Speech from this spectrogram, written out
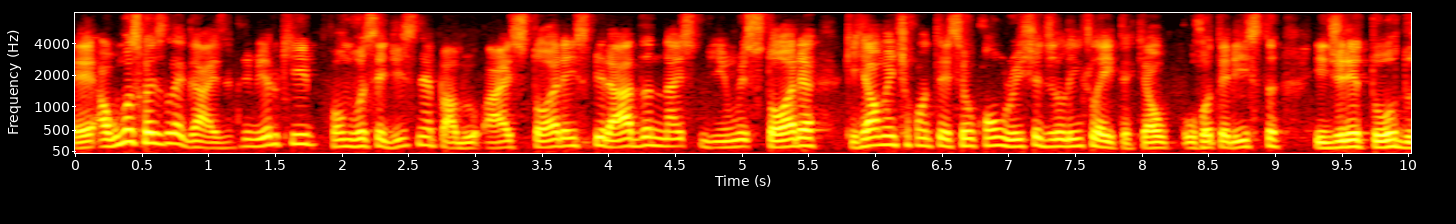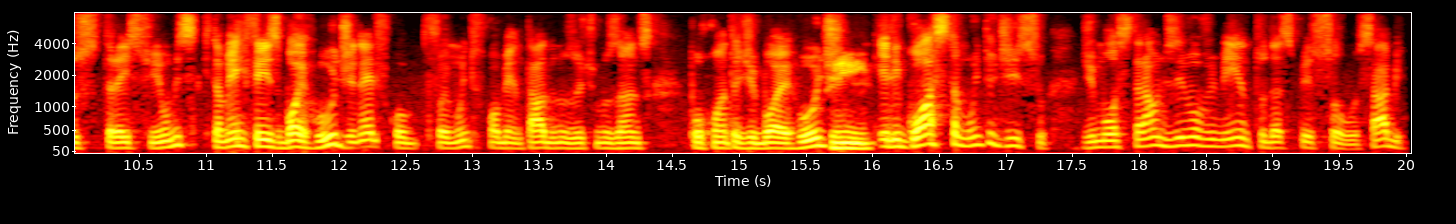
É, algumas coisas legais. Né? Primeiro que, como você disse, né, Pablo, a história é inspirada na, em uma história que realmente aconteceu com o Richard Linklater, que é o, o, roteirista e diretor dos três filmes, que também fez Boyhood, né? Ele ficou, foi muito comentado nos últimos anos por conta de Boyhood. Sim. Ele gosta muito disso, de mostrar um desenvolvimento das pessoas, sabe?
